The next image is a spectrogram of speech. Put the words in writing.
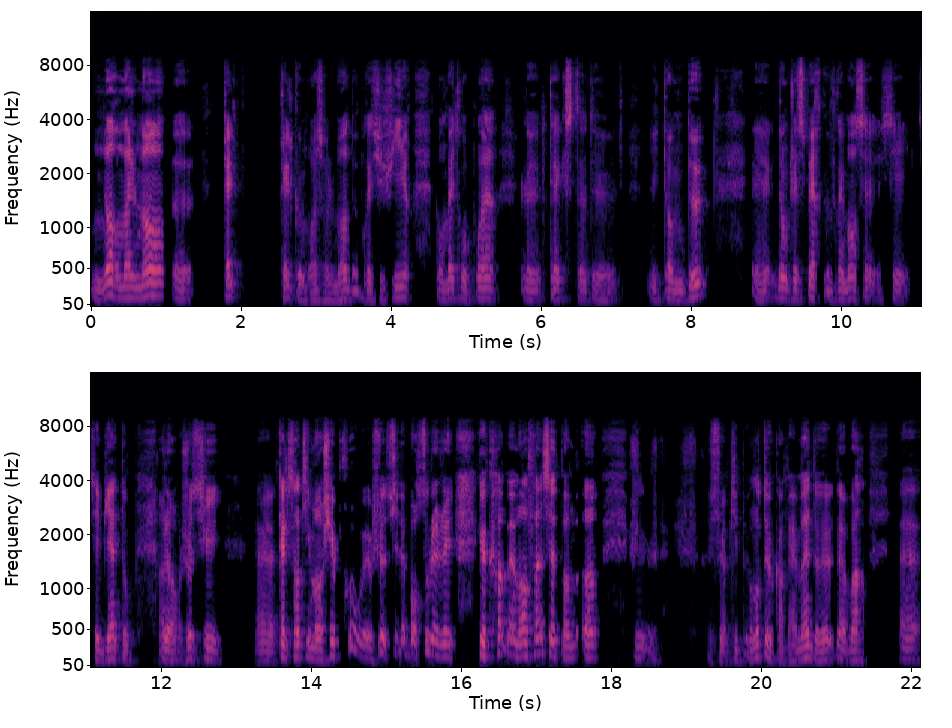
Normalement, quelques mois seulement devraient suffire pour mettre au point le texte du tome 2. donc j'espère que vraiment c'est bientôt. Alors je suis euh, quel sentiment j'éprouve Je suis d'abord soulagé que quand même enfin ce tome 1, je, suis un petit peu honteux quand même hein, d'avoir euh,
